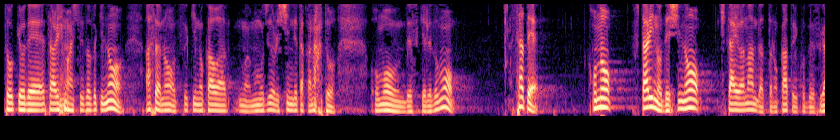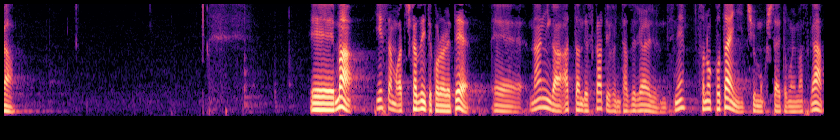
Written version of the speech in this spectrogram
東京でサラリーマンしてた時の朝の通勤の顔は、まあ、文字通り死んでたかなと思うんですけれども、さて、この二人の弟子の期待は何だったのかということですが、えー、まあ、イエス様が近づいてこられて、えー、何があったんですかというふうに尋ねられるんですね。その答えに注目したいと思いますが、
